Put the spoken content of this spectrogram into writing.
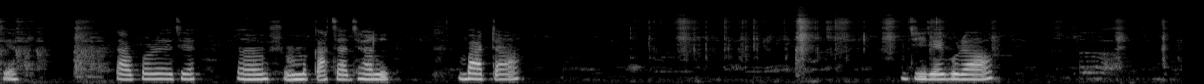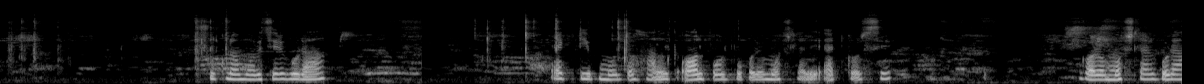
যে, তারপরে যে কাঁচা ঝাল, বাটা জিরে গুঁড়া, শুকনো মরিচের গুঁড়া, এক টিপ মতো হালকা, অল্প অল্প করে মশলা দিয়ে অ্যাড করছি। গরম মশলার গুঁড়া।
